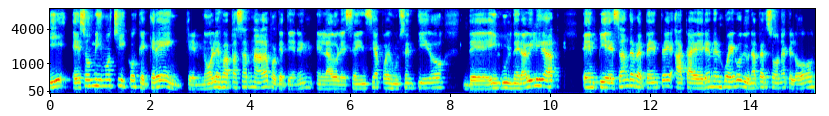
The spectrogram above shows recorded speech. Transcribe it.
Y esos mismos chicos que creen que no les va a pasar nada porque tienen en la adolescencia pues un sentido de invulnerabilidad, empiezan de repente a caer en el juego de una persona que los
